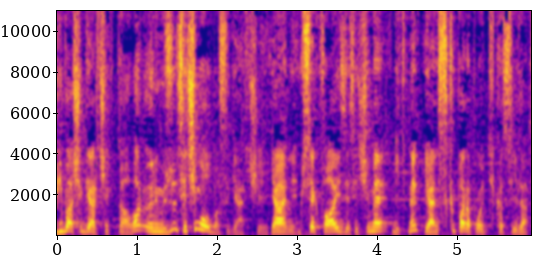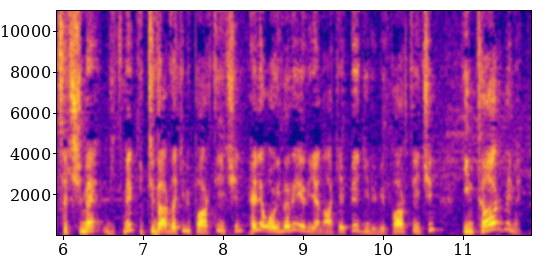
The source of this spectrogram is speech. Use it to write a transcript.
Bir başka gerçek daha var. Önümüzün seçim olması gerçeği. Yani yüksek faizle seçime gitmek, yani sıkı para politikasıyla seçime gitmek iktidardaki bir parti için, hele oyları eriyen AKP gibi bir parti için intihar demek.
